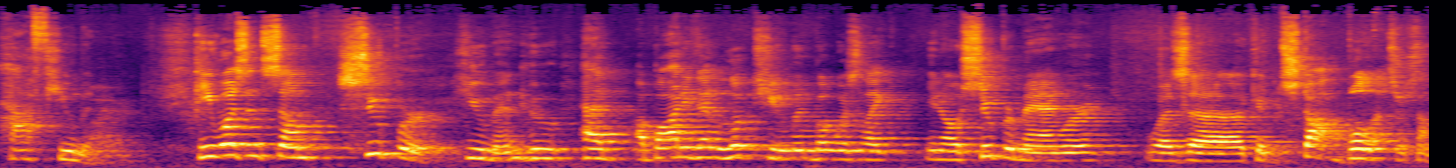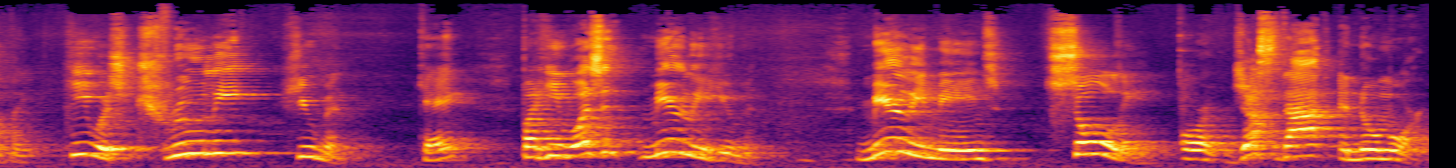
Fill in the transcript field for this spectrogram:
half human. He wasn't some superhuman who had a body that looked human but was like, you know, Superman where was uh, could stop bullets or something. He was truly human. Okay? But he wasn't merely human. Merely means solely, or just that and no more.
